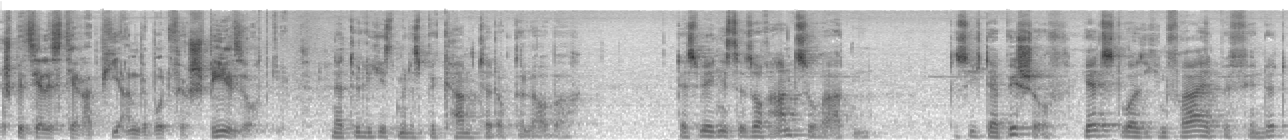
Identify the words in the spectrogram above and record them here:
spezielles Therapieangebot für Spielsucht gibt. Natürlich ist mir das bekannt, Herr Dr. Laubach. Deswegen ist es auch anzuraten, dass sich der Bischof, jetzt wo er sich in Freiheit befindet,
